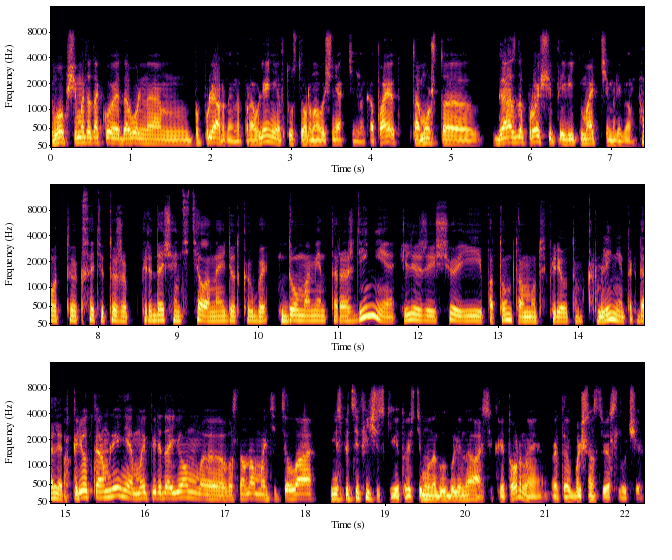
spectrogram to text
В общем, это такое довольно популярное направление, в ту сторону очень активно копают, потому что гораздо проще привить мать, чем ребенка. А вот, э, кстати, тоже передача антител, она идет как бы до момента рождения или же еще и потом там вот в период там, кормления и так далее? В период кормления мы передаем э, в основном антитела неспецифические, то есть иммуноглобулины А секреторные, это в большинстве случаев.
